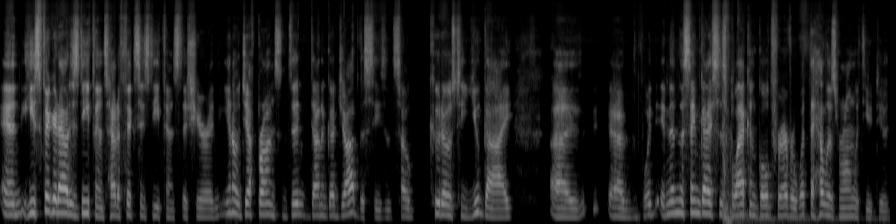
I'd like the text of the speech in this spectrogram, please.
And he's figured out his defense, how to fix his defense this year. And, you know, Jeff Brohm's did, done a good job this season. So kudos to you, guy. Uh, uh, and then the same guy says black and gold forever. What the hell is wrong with you, dude?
